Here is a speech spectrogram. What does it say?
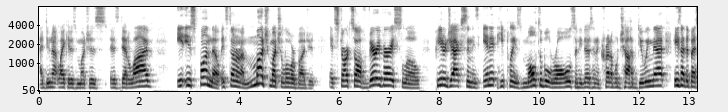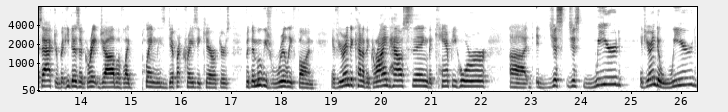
I do not like it as much as, as Dead Alive. It is fun, though. It's done on a much, much lower budget. It starts off very, very slow. Peter Jackson is in it. He plays multiple roles and he does an incredible job doing that. He's not the best actor, but he does a great job of like playing these different crazy characters. But the movie's really fun. If you're into kind of the grindhouse thing, the campy horror, uh, just just weird. If you're into weird,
